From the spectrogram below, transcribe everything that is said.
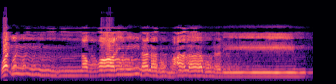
وإن الظالمين لهم عذاب أليم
